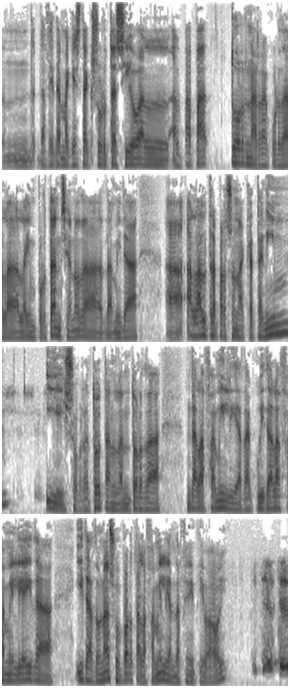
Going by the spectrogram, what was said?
de fet, amb aquesta exhortació el, el papa torna a recordar la, la importància no? de, de mirar a, a l'altra persona que tenim i, i sobretot en l'entorn de, de la família, de cuidar la família i de, i de donar suport a la família, en definitiva, oi? I té, té,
